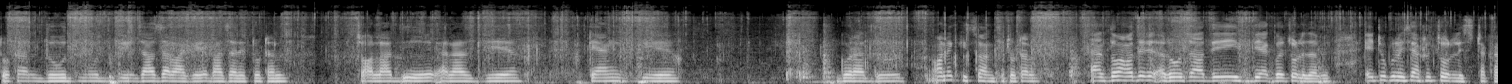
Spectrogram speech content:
টোটাল দুধ, মুধ দিয়ে যা যা লাগে, বাজারে টোটাল চলা দিয়ে, এলাচ দিয়ে ট্যাঙ্ক দিয়ে, গোড়া দুধ, অনেক কিছু আনছে টোটাল একদম আমাদের রোজা দিয়ে, ঈদ দিয়ে একবার চলে যাবে। এইটুকু নিয়েছে একশো চল্লিশ টাকা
